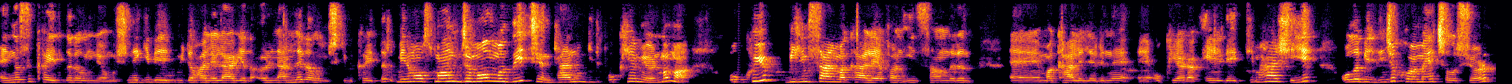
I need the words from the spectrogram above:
e, nasıl kayıtlar alınıyormuş, ne gibi müdahaleler ya da önlemler alınmış gibi kayıtları. Benim Osmanlıcam olmadığı için kendim gidip okuyamıyorum ama okuyup bilimsel makale yapan insanların e, makalelerini e, okuyarak elde ettiğim her şeyi olabildiğince koymaya çalışıyorum.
